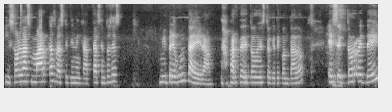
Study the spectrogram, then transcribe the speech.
y son las marcas las que tienen que adaptarse. Entonces, mi pregunta era, aparte de todo esto que te he contado, el sector retail,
